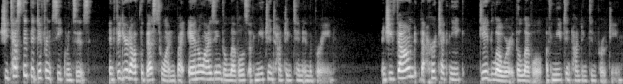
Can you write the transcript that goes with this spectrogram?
She tested the different sequences and figured out the best one by analyzing the levels of mutant Huntington in the brain. And she found that her technique did lower the level of mutant Huntington protein.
